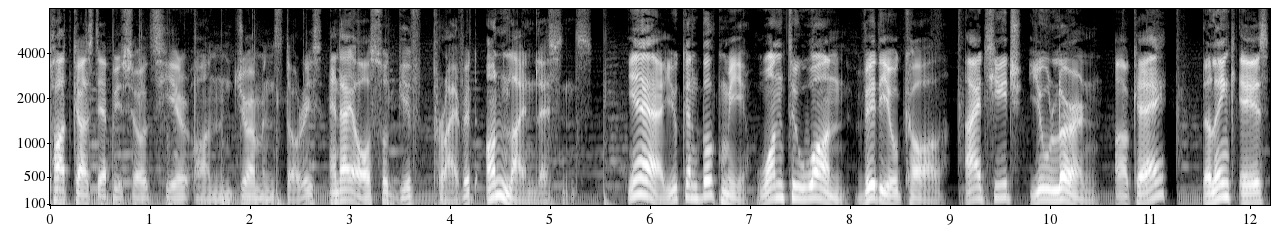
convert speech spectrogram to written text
podcast episodes here on German Stories, and I also give private online lessons. Yeah, you can book me one to one video call. I teach, you learn, okay? The link is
